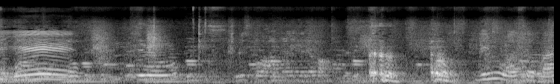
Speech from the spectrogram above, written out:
Ayan. Hindi mo uso pa.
